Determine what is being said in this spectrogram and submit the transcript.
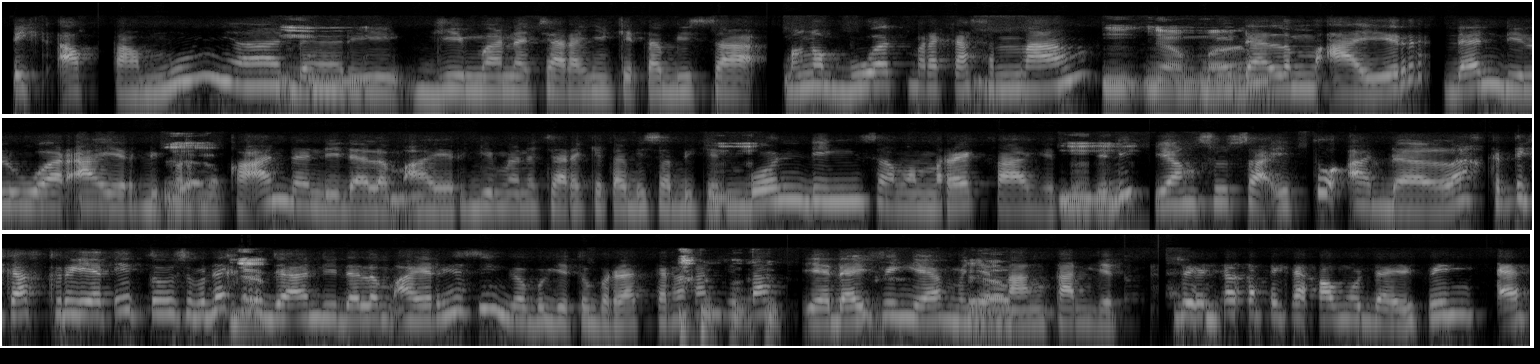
pick up tamunya hmm. dari gimana caranya kita bisa mengebuat mereka senang hmm, Nyaman. di dalam air dan di luar air di permukaan dan di dalam air gimana cara kita bisa bikin hmm. bonding sama mereka gitu hmm. jadi yang susah itu adalah ketika create itu sebenarnya yep. kerjaan di dalam airnya sih nggak begitu berat karena kan kita ya diving ya menyenangkan yep. gitu beda ketika kamu diving as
